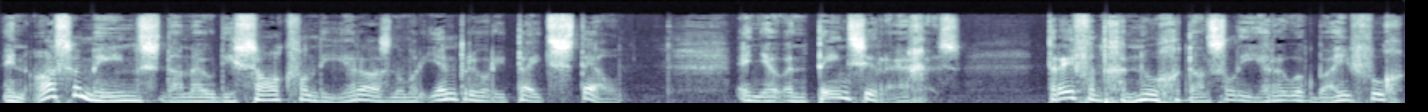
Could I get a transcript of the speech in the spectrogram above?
En as 'n mens dan nou die saak van die Here as nommer 1 prioriteit stel en jou intensie reg is, treffend genoeg, dan sal die Here ook byvoeg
